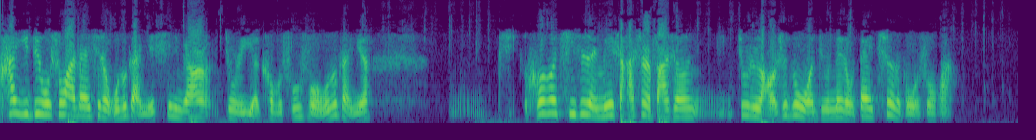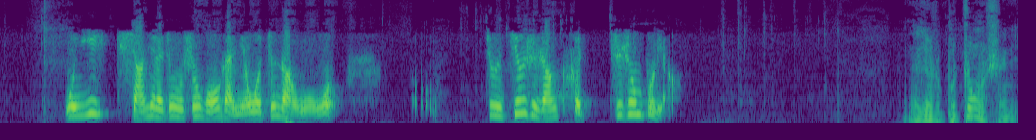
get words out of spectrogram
他一对我说话带气的，我都感觉心里边儿就是也可不舒服，我都感觉嗯和和气气的也没啥事儿发生，就是老是跟我就是那种带气的跟我说话。我一想起来这种生活，我感觉我真的我我就是精神上可支撑不了。那就是不重视你，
